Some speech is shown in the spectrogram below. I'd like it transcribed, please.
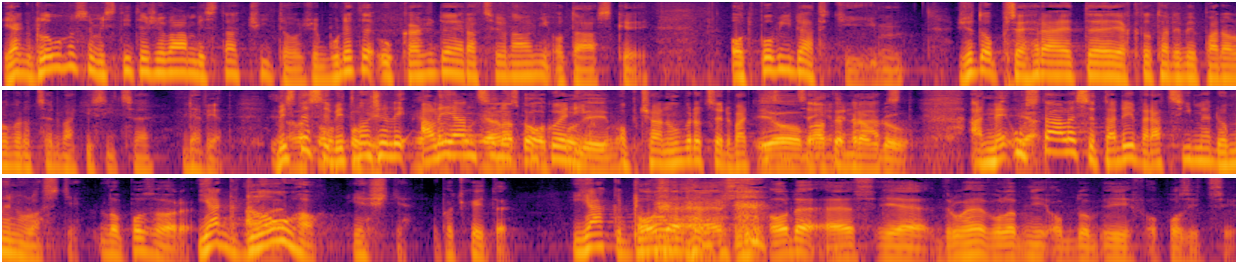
Jak dlouho si myslíte, že vám vystačí to, že budete u každé racionální otázky odpovídat tím, že to přehrajete, jak to tady vypadalo v roce 2009. Vy Já jste si vytvořili odpovím. Já alianci já na nespokojených odpovím. občanů v roce Jo, 2011. máte pravdu. A neustále se tady vracíme do minulosti. No pozor. Jak dlouho ještě? Počkejte. Jak dlouho? ODS, ODS je druhé volební období v opozici.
